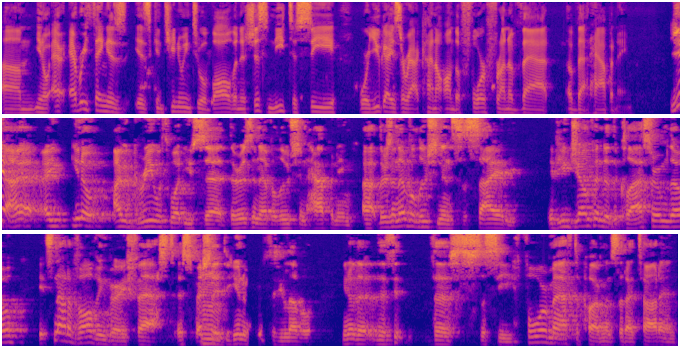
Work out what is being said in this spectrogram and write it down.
um, you know, everything is is continuing to evolve, and it's just neat to see where you guys are at, kind of on the forefront of that of that happening. Yeah, I, I, you know I agree with what you said. There is an evolution happening. Uh, there's an evolution in society If you jump into the classroom, though, it's not evolving very fast, especially mm. at the university level. You know, the, the, the, let's see, four math departments that I taught in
